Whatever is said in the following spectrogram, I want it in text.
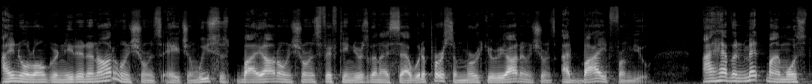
I no longer needed an auto insurance agent. We used to buy auto insurance 15 years ago, and I sat with a person, Mercury Auto Insurance. I'd buy it from you. I haven't met my most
